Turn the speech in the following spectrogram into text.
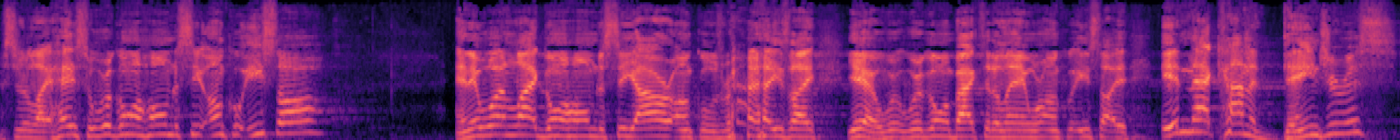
And so they're like, hey, so we're going home to see Uncle Esau? And it wasn't like going home to see our uncles, right? He's like, yeah, we're, we're going back to the land where Uncle Esau is. Isn't that kind of dangerous?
